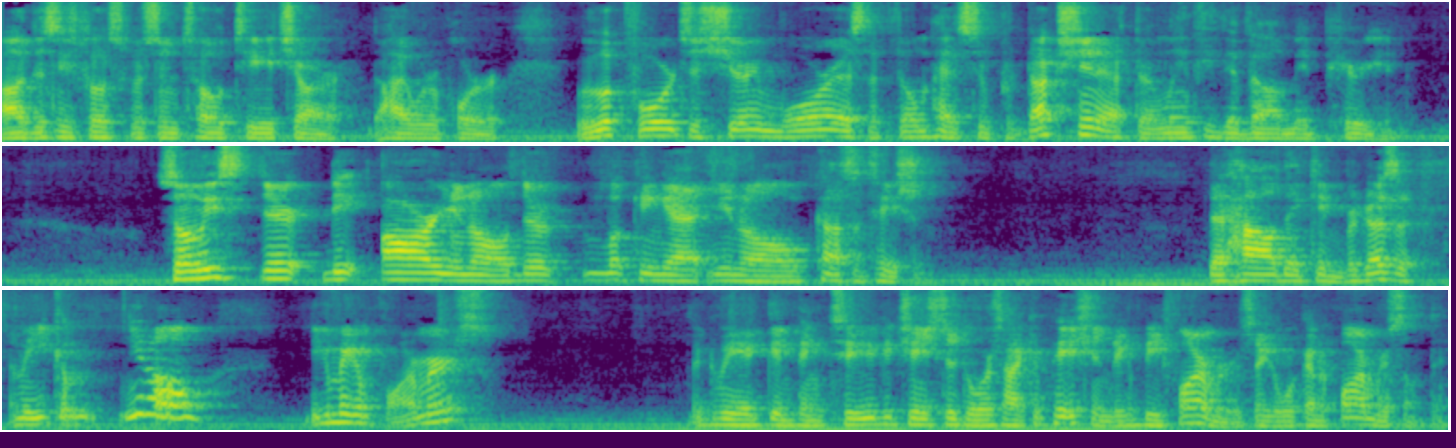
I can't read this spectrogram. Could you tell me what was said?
Uh, Disney spokesperson told THR, the Hollywood Reporter. We look forward to sharing more as the film heads to production after a lengthy development period. So at least they're, they are, you know, they're looking at, you know, consultation that how they can progress it. I mean, you can, you know, you can make them farmers. That could be a good thing too. You could change the door's occupation. They could be farmers. They could work on a farm or something.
